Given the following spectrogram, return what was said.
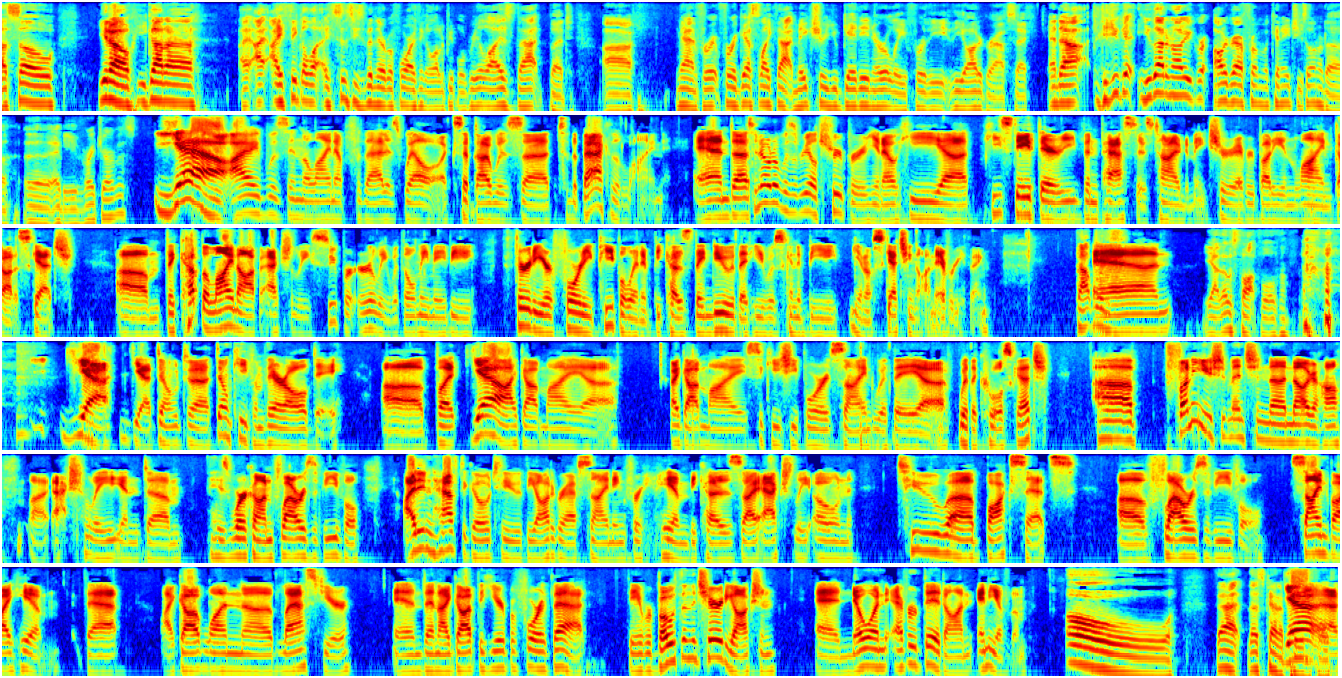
So you know you gotta. I, I think a lot since he's been there before. I think a lot of people realize that, but uh, man, for for a guest like that, make sure you get in early for the the autograph set. And uh, did you get you got an autogra- autograph from Kenichi Sonoda, uh, right, Jarvis? Yeah, I was in the lineup for that as well, except I was uh, to the back of the line. And uh, Sonoda was a real trooper. You know, he uh, he stayed there even past his time to make sure everybody in line got a sketch. Um, they cut the line off actually super early with only maybe 30 or 40 people in it because they knew that he was going to be, you know, sketching on everything. That was and yeah, that was thoughtful of them. yeah, yeah, don't uh, don't keep him there all day. Uh, but yeah, I got my uh, I got my shikishi board signed with a uh, with a cool sketch. Uh, funny you should mention uh, Nagahama uh, actually and um, his work on Flowers of Evil. I didn't have to go to the autograph signing for him because I actually own two uh, box sets of Flowers of Evil signed by him. That I got one uh, last year, and then I got the year before that. They were both in the charity auction, and no one ever bid on any of them. Oh, that that's kind of yeah.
